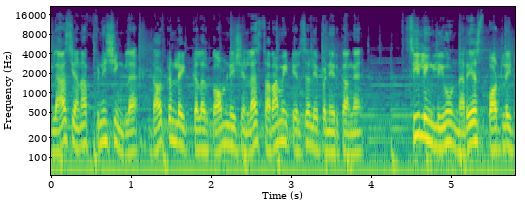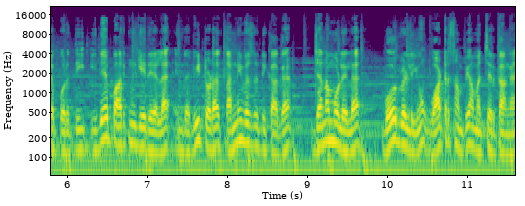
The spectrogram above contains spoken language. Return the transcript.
கிளாஸியான ஃபினிஷிங்கில் டார்க் அண்ட் லைட் கலர் காம்பினேஷனில் சராமிக் டெயில்ஸை லே பண்ணியிருக்காங்க. சீலிங்லேயும் நிறைய ஸ்பாட் லைட்டை பொருத்தி இதே பார்க்கிங் ஏரியாவில் இந்த வீட்டோட தண்ணி வசதிக்காக ஜனமூலையில் போர்வெல்லையும் வாட்டர் சம்பையும் அமைச்சிருக்காங்க.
